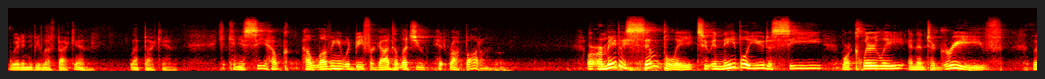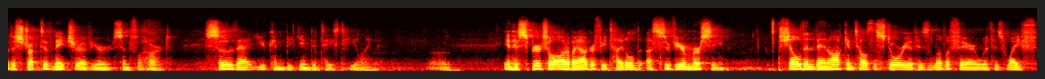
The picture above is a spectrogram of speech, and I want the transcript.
waiting to be left back in, let back in. Can you see how, how loving it would be for God to let you hit rock bottom? Or, or maybe simply to enable you to see more clearly and then to grieve the destructive nature of your sinful heart so that you can begin to taste healing. In his spiritual autobiography titled A Severe Mercy, Sheldon Vanauken tells the story of his love affair with his wife,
